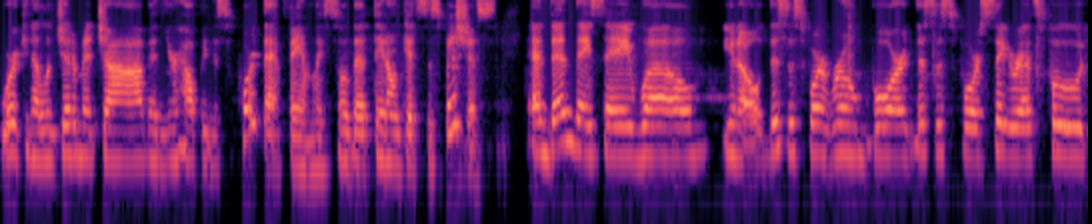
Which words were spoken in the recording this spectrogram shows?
working a legitimate job and you're helping to support that family so that they don't get suspicious. And then they say, well, you know, this is for room, board, this is for cigarettes, food,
